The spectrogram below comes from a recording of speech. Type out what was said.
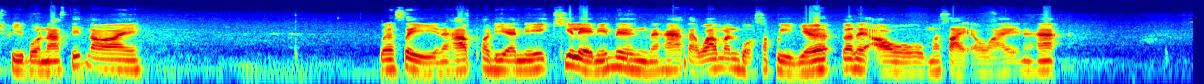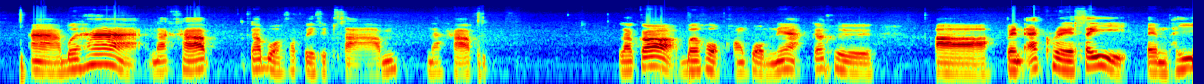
HP โบนัสนิดหน่อย เบอร์สี่นะครับ พอดีอันนี้ขี้เหร่นิดนึงนะฮะ แต่ว่ามันบวกสปีดเยอะก็เลยเอามาใส่เอาไว้นะฮะ อ่า เบอร์ห้านะครับ ก็บวกสปีดสิบสามนะครับ แล้วก็เบอร์หกของผมเนี่ยก็คืออ่าเป็น accuracy เต็มที่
